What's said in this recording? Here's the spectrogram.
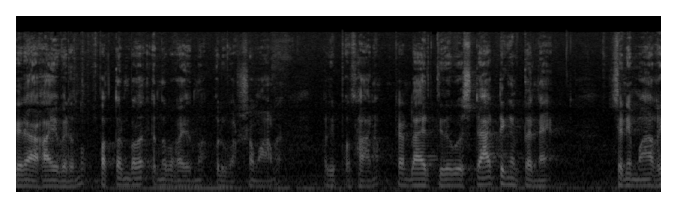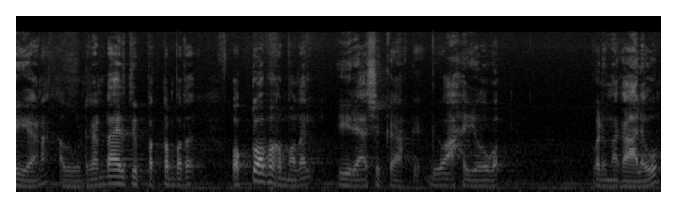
തിരാഹായി വരുന്നു. പത്തൊൻപത് എന്ന് പറയുന്ന ഒരു വർഷമാണ് അതിപ്രധാനം. രണ്ടായിരത്തി ഇരുപത് സ്റ്റാർട്ടിങ്ങിൽ തന്നെ ശനി മാറുകയാണ്. അതുകൊണ്ട് രണ്ടായിരത്തി പത്തൊമ്പത് ഒക്ടോബർ മുതൽ ഈ രാശിക്കാർക്ക് വിവാഹയോഗം വരുന്ന കാലവും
